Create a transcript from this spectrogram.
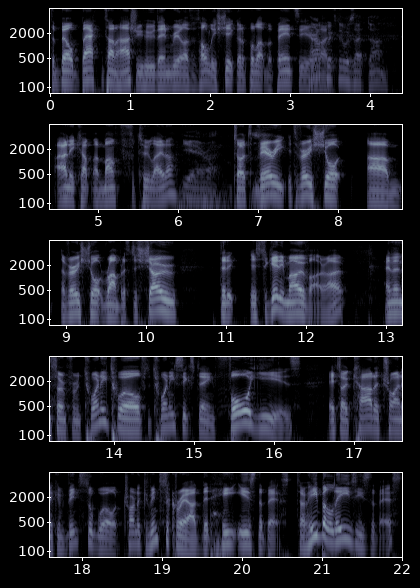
the belt back to Tanahashi, who then realizes, holy shit, got to pull up my pants here. How and like, quickly was that done? I only come a month or two later. Yeah, right. So it's very it's a very short um a very short run, but it's to show that it is to get him over, right? And then so from 2012 to 2016, four years, it's Okada trying to convince the world, trying to convince the crowd that he is the best. So he believes he's the best.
